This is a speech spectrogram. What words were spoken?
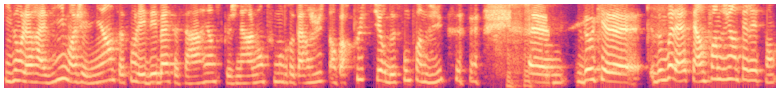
Ils ont leur avis, moi j'ai le mien. De toute façon, les débats ça sert à rien parce que généralement tout le monde repart juste encore plus sûr de son point de vue. euh, donc euh, donc voilà, c'est un point de vue intéressant.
